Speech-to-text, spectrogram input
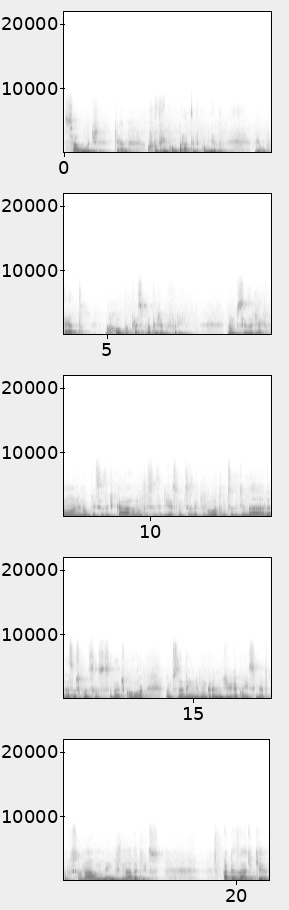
saúde, que é, vem com um prato de comida, e um teto uma roupa para se proteger do frio. Não precisa de iPhone, não precisa de carro, não precisa disso, não precisa daquilo outro, não precisa de nada dessas coisas que a sociedade coloca, não precisa nem de um grande reconhecimento profissional, nem de nada disso. Apesar de que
